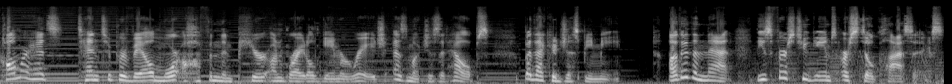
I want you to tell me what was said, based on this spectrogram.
Calmer heads tend to prevail more often than pure unbridled gamer rage, as much as it helps, but that could just be me. Other than that, these first two games are still classics.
